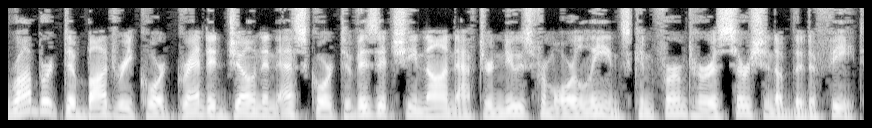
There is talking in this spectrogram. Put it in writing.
Robert de Baudricourt granted Joan an escort to visit Chinon after news from Orleans confirmed her assertion of the defeat.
